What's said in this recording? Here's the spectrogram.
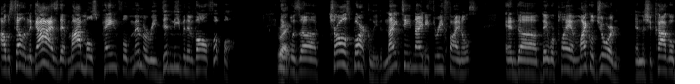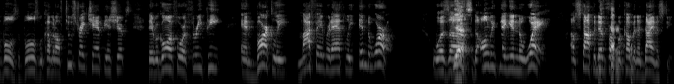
I was telling the guys that my most painful memory didn't even involve football. Right. It was uh, Charles Barkley, the 1993 finals, and uh, they were playing Michael Jordan and the Chicago Bulls. The Bulls were coming off two straight championships. They were going for a three-peat, and Barkley, my favorite athlete in the world, was uh, Yes. the only thing in the way of stopping them from becoming a dynasty.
